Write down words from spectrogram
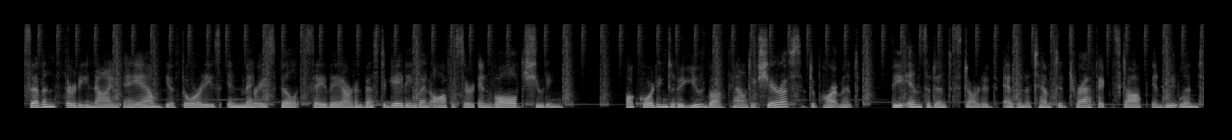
7.39 a.m. The authorities in Marysville say they are investigating an officer-involved shooting. According to the Yuba County Sheriff's Department, the incident started as an attempted traffic stop in Wheatland.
